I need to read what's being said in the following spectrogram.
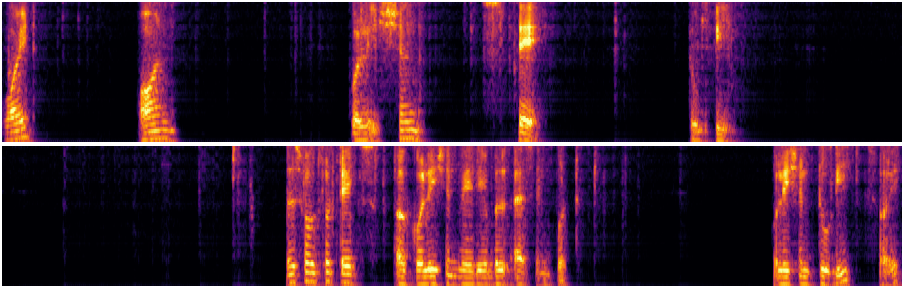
void on collision stay 2d this also takes a collision variable as input. Collision 2d sorry.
